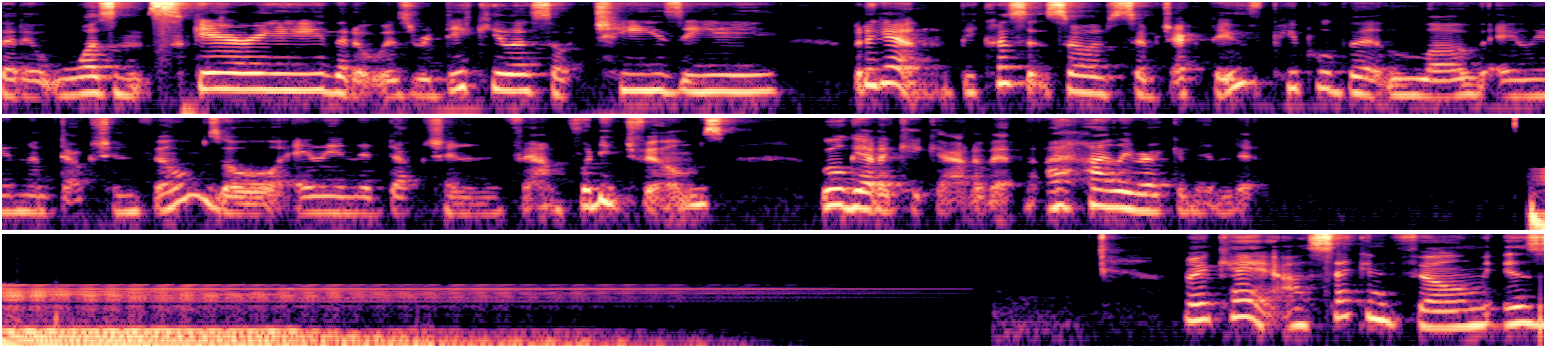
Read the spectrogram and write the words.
that it wasn't scary, that it was ridiculous or cheesy. But again, because it's so subjective, people that love alien abduction films or alien abduction found footage films will get a kick out of it. I highly recommend it. Okay, our second film is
